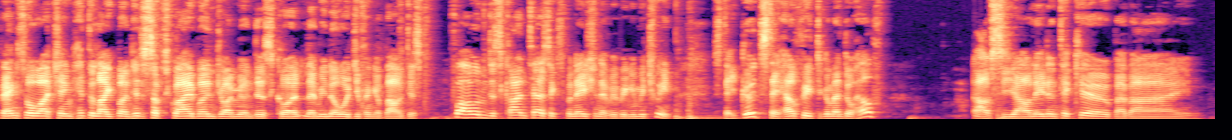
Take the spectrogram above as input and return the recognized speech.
thanks for watching. Hit the like button, hit the subscribe button, join me on Discord. Let me know what you think about this problem, this contest, explanation, everything in between. Stay good, stay healthy, to your mental health. I'll see y'all later and take care. Bye bye.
